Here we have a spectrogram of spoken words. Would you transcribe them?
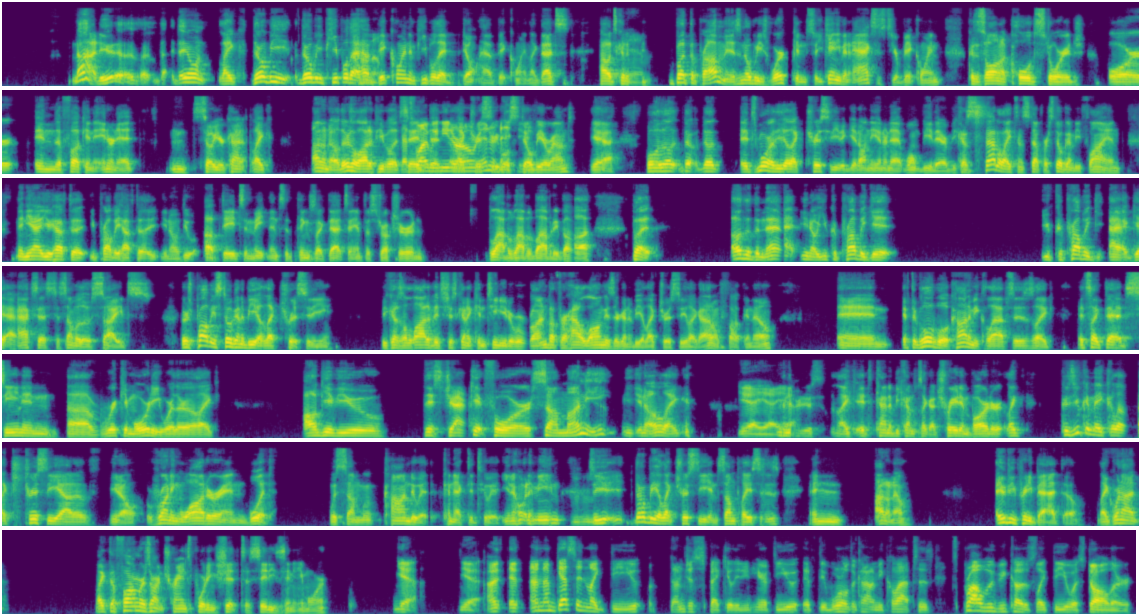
nah, dude. Uh, uh, they don't like. There'll be there'll be people that have know. Bitcoin and people that don't have Bitcoin. Like that's how it's gonna. Yeah. be. But the problem is nobody's working, so you can't even access your Bitcoin because it's all in a cold storage or in the fucking internet. And so you're kind of like I don't know. There's a lot of people that That's say why that we need electricity internet, will dude. still be around. Yeah. Well, the, the, the, it's more the electricity to get on the internet won't be there because satellites and stuff are still going to be flying. And yeah, you have to, you probably have to, you know, do updates and maintenance and things like that to infrastructure and blah, blah, blah, blah, blah, blah, blah. But other than that, you know, you could probably get, you could probably get access to some of those sites. There's probably still going to be electricity because a lot of it's just going to continue to run. But for how long is there going to be electricity? Like, I don't fucking know. And if the global economy collapses, like it's like that scene in uh, Rick and Morty where they're like, I'll give you this jacket for some money, you know, like yeah, yeah, yeah. Just like it kind of becomes like a trade and barter, like because you can make electricity out of you know running water and wood with some conduit connected to it. You know what I mean? Mm-hmm. So you there'll be electricity in some places, and I don't know. It would be pretty bad though. Like we're not like the farmers aren't transporting shit to cities anymore. Yeah. Yeah, I and I'm guessing like the I'm just speculating here if the U, if the world economy collapses, it's probably because like the U.S. dollar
